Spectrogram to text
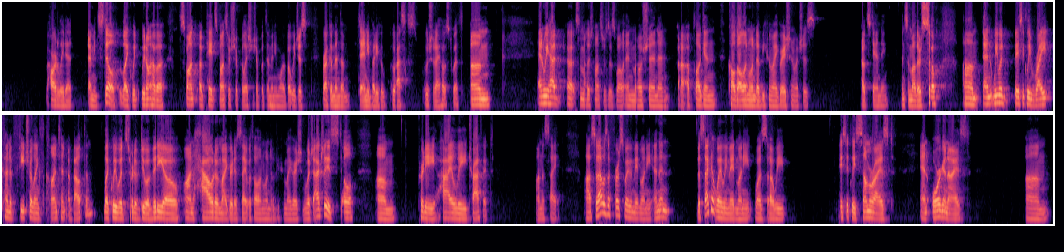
heartily to. I mean, still like we we don't have a spon- a paid sponsorship relationship with them anymore, but we just recommend them to anybody who, who asks, who should I host with? Um, and we had uh, some other sponsors as well, InMotion and uh, a plugin called All-in-One WP Migration, which is outstanding, and some others. So, um, and we would basically write kind of feature-length content about them. Like we would sort of do a video on how to migrate a site with All-in-One WP Migration, which actually is still um, pretty highly trafficked on the site. Uh, so that was the first way we made money. And then the second way we made money was uh, we basically summarized and organized um,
